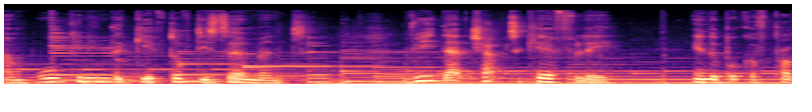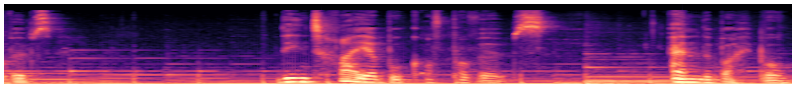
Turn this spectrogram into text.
and walking in the gift of discernment. Read that chapter carefully in the book of Proverbs, the entire book of Proverbs, and the Bible.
